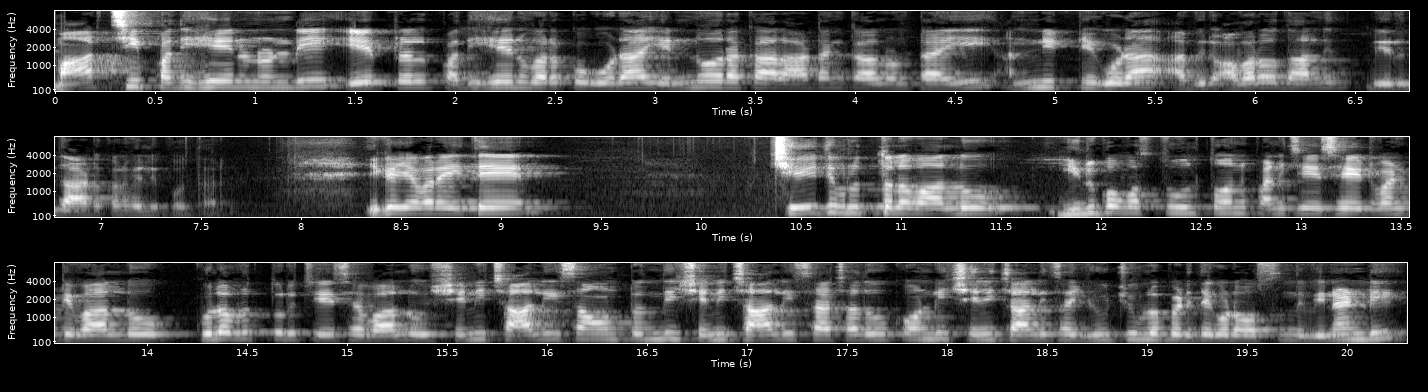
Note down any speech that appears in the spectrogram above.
మార్చి పదిహేను నుండి ఏప్రిల్ పదిహేను వరకు కూడా ఎన్నో రకాల ఆటంకాలు ఉంటాయి. అన్నిటినీ కూడా అవి అవరోధాలని మీరు దాటుకొని వెళ్ళిపోతారు. ఇక ఎవరైతే చేతి వృత్తుల వాళ్ళు ఇనుప వస్తువులతో పనిచేసేటువంటి వాళ్ళు కుల వృత్తులు చేసేవాళ్ళు శని చాలీసా ఉంటుంది. శని చాలీసా చదువుకోండి. శని చాలీసా యూట్యూబ్లో పెడితే కూడా వస్తుంది. వినండి.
